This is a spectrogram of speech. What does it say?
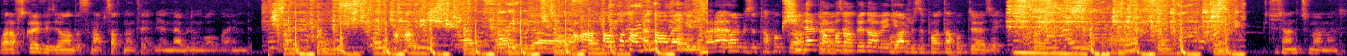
Varovskoy videonu da Snapchatla çəkib, yəni nə bilim vallahi indi. Aha. Vay bula. Aha, talpa talpa davaya gedirlər. Onlar bizi tapıb pişiklər talpa talpa davaya gedir. Onlar bizi tapıb döyəcək. Üçü sənin üçün Məhəmməd.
